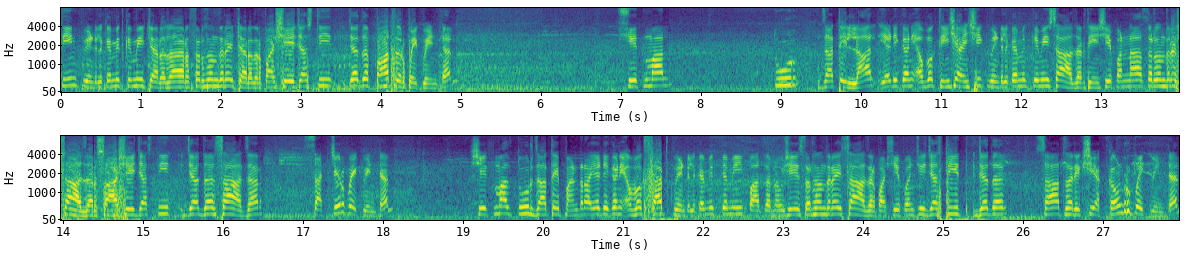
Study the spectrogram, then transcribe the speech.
तीन क्विंटल. कमीत कमी चार हजार सरसंद्रे चार हजार पाचशे जास्तीत जास्त पाच हजार रुपये क्विंटल. शेतमाल तूर जाते लाल. या ठिकाणी अवघ तीनशे ऐंशी क्विंटल. कमीत कमी सहा हजार तीनशे पन्नास सरसंद्र सहा हजार सहाशे जास्तीत ज्या दर सहा हजार सातशे रुपये क्विंटल. शेतमाल तूर जाते पांढरा. या ठिकाणी अवघ सात क्विंटल. कमीत कमी पाच हजार नऊशे सरसंद्र सहा हजार पाचशे पंचवीस जास्तीत ज्या दर सात हजार एकशे एक्कावन्न रुपये क्विंटल.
